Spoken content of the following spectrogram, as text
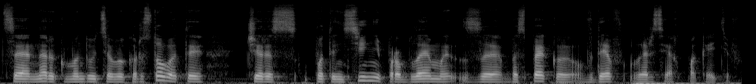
це не рекомендується використовувати через потенційні проблеми з безпекою в dev версіях пакетів.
